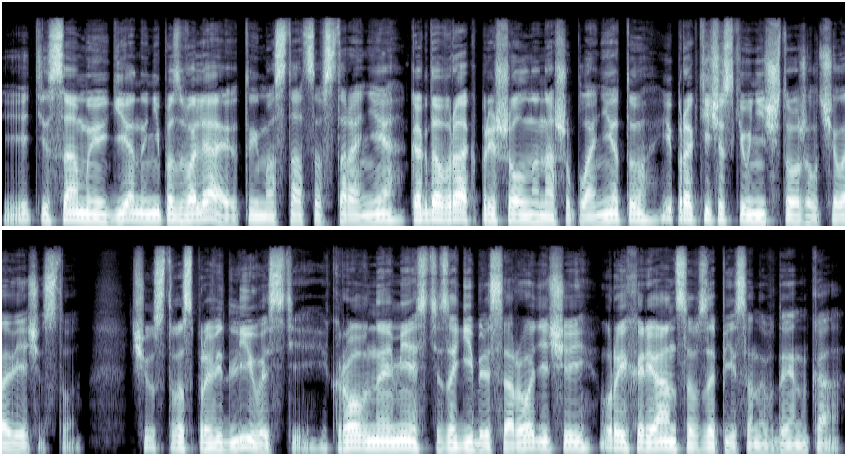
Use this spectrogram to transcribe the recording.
И эти самые гены не позволяют им остаться в стороне, когда враг пришел на нашу планету и практически уничтожил человечество. Чувство справедливости и кровная месть за гибель сородичей у рейхарианцев записаны в ДНК.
